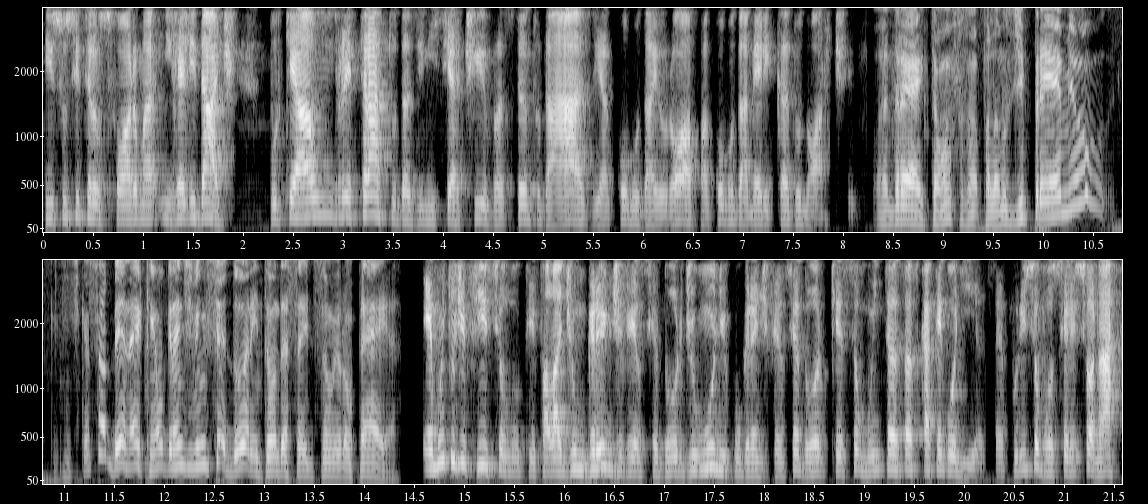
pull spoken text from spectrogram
isso se transforma em realidade, porque há um retrato das iniciativas, tanto da Ásia, como da Europa, como da América do Norte. André, então falamos de prêmio, a gente quer saber, né? Quem é o grande vencedor, então, dessa edição europeia? É muito difícil, Lupe, falar de um grande vencedor, de um único grande vencedor, porque são muitas as categorias. É por isso eu vou selecionar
